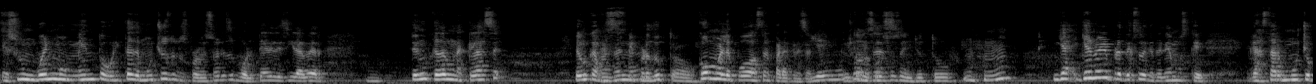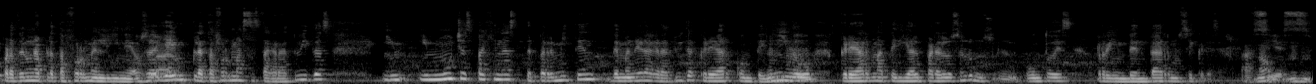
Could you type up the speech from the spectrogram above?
es. un buen momento ahorita de muchos de los profesores voltear y decir, a ver, tengo que dar una clase, tengo que avanzar en mi producto, ¿cómo le puedo hacer para crecer? Y hay muchos Entonces, en YouTube. ya, ya no hay el pretexto de que teníamos que gastar mucho para tener una plataforma en línea, o sea, ya hay plataformas hasta gratuitas. Y, y, muchas páginas te permiten de manera gratuita crear contenido, crear material para los alumnos. El punto es reinventarnos y crecer. Así es.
